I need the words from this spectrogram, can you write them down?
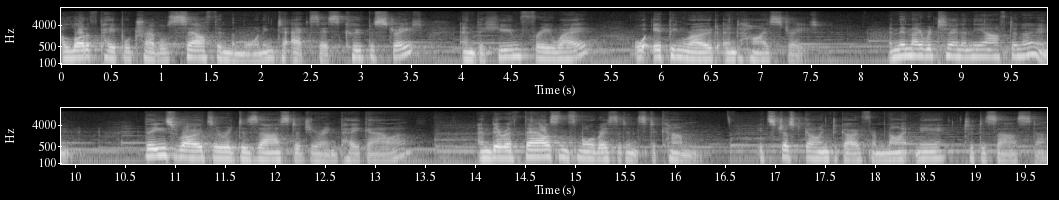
A lot of people travel south in the morning to access Cooper Street and the Hume Freeway or Epping Road and High Street. And then they return in the afternoon. These roads are a disaster during peak hour and there are thousands more residents to come. It's just going to go from nightmare to disaster.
